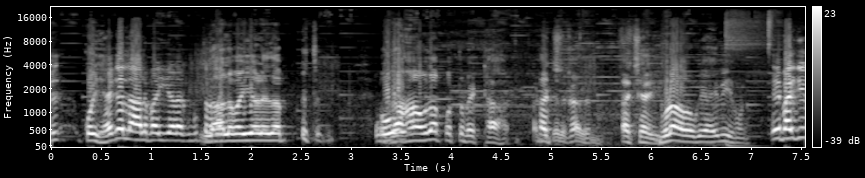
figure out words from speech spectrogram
ਲ- ਕੋਈ ਹੈਗਾ ਲਾਲ ਬਾਈ ਵਾਲਾ ਕਬੂਤਰ? ਲਾਲ ਬਾਈ ਵਾਲੇ ਦਾ ਉਹ ਗਾਹਾਂ ਉਹਦਾ ਪੁੱਤ ਬੈਠਾ ਅੱਛਾ। ਦਿਖਾ ਦੇਣਾ ਅੱਛਾ ਜੀ। ਬੁੜਾ ਹੋ ਗਿਆ ਇਹ ਵੀ ਹੁਣ। ਇਹ ਬਾਈ ਜੀ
